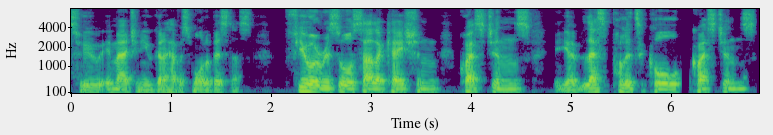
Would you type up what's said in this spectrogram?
to imagine you're going to have a smaller business. Fewer resource allocation questions, you know, less political questions.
